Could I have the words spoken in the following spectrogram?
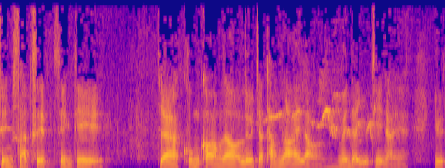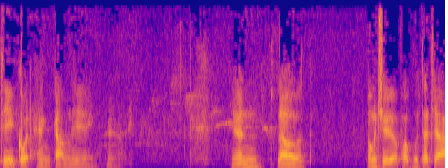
สิ่งศักดิ์สิทธิ์สิ่งที่จะคุ้มครองเราหรือจะทำร้ายเราไม่ได้อยู่ที่ไหน อยู่ที่กฎแห่งกรรมนี่เองฉะนั้นเราต้องเชื่อพระพุทธเจ้า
